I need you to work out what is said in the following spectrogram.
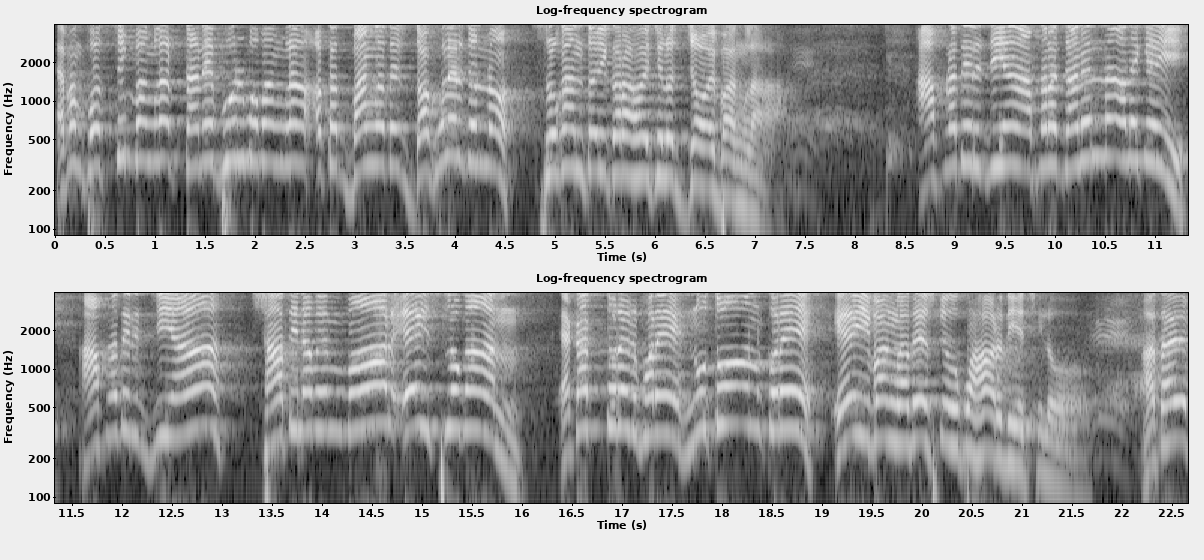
এবং পশ্চিম বাংলার টানে পূর্ব বাংলা অর্থাৎ বাংলাদেশ দখলের জন্য স্লোগান তৈরি করা হয়েছিল, জয় বাংলা। আপনাদের জিয়া, আপনারা জানেন না অনেকেই? আপনাদের জিয়া, সাতই নভেম্বর এই স্লোগান, একাত্তরের পরে নতুন করে এই বাংলাদেশকে উপহার দিয়েছিল। অতএব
